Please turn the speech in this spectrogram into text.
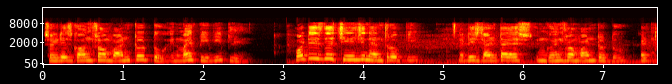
So it has gone from 1 to 2 in my PV plane. What is the change in entropy? That is delta S in going from 1 to 2. That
